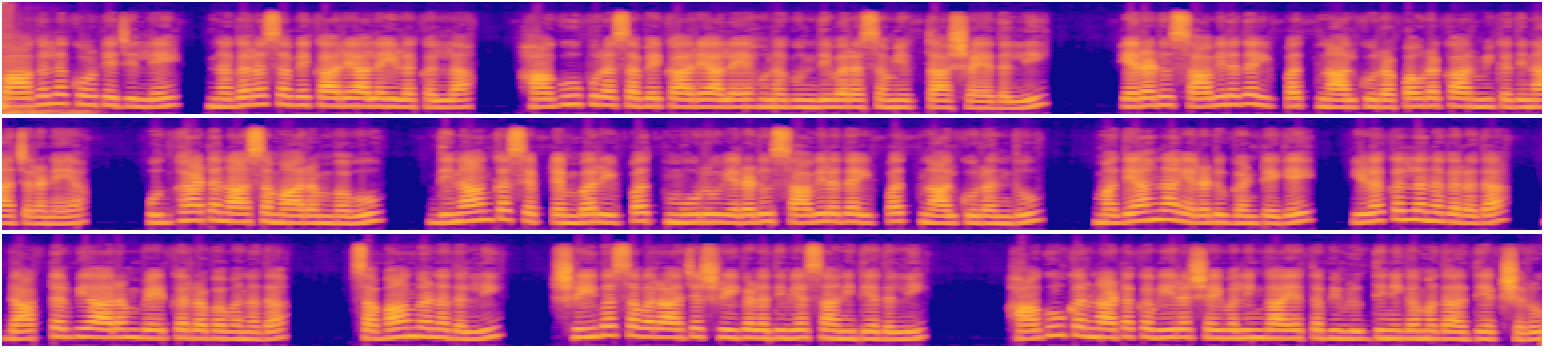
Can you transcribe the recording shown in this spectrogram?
ಬಾಗಲಕೋಟೆ ಜಿಲ್ಲೆ ನಗರಸಭೆ ಕಾರ್ಯಾಲಯ ಇಳಕಲ್ಲ ಹಾಗೂ ಪುರಸಭೆ ಕಾರ್ಯಾಲಯ ಹುನಗುಂದಿವರ ಸಂಯುಕ್ತಾಶ್ರಯದಲ್ಲಿ ಎರಡು ಸಾವಿರದ ಇಪ್ಪತ್ನಾಲ್ಕರ ಪೌರಕಾರ್ಮಿಕ ದಿನಾಚರಣೆಯ ಉದ್ಘಾಟನಾ ಸಮಾರಂಭವು ದಿನಾಂಕ ಸೆಪ್ಟೆಂಬರ್ ಇಪ್ಪತ್ಮೂರು ಎರಡು ಸಾವಿರದ ಇಪ್ಪತ್ನಾಲ್ಕರಂದು ಮಧ್ಯಾಹ್ನ ಎರಡು ಗಂಟೆಗೆ ಇಳಕಲ್ಲ ನಗರದ ಡಾಕ್ಟರ್ ಬಿ ಆರ್ ಅಂಬೇಡ್ಕರ್ ಭವನದ ಸಭಾಂಗಣದಲ್ಲಿ ಶ್ರೀಬಸವರಾಜ ಶ್ರೀಗಳ ದಿವ್ಯ ಸಾನ್ನಿಧ್ಯದಲ್ಲಿ ಹಾಗೂ ಕರ್ನಾಟಕ ವೀರಶೈವಲಿಂಗಾಯತ ಅಭಿವೃದ್ಧಿ ನಿಗಮದ ಅಧ್ಯಕ್ಷರು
